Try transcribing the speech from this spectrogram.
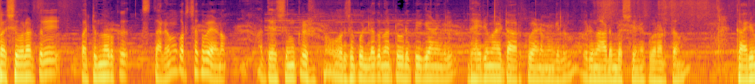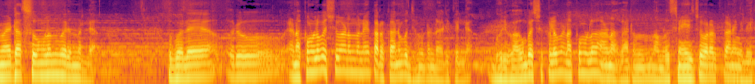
പശു വളർത്തൽ പറ്റുന്നവർക്ക് സ്ഥലം കുറച്ചൊക്കെ വേണം. അത്യാവശ്യം കൃഷി കുറച്ച് പുല്ലൊക്കെ നട്ടുപിടിപ്പിക്കുകയാണെങ്കിൽ ധൈര്യമായിട്ട് ആർക്ക് വേണമെങ്കിലും ഒരു നാടൻ പശുവിനൊക്കെ വളർത്താം. കാര്യമായിട്ട് അസുഖങ്ങളൊന്നും വരുന്നില്ല. അതുപോലെ ഒരു ഇണക്കമുള്ള പശുവാണെന്നുണ്ടെങ്കിൽ കറക്കാനും ബുദ്ധിമുട്ടുണ്ടായിരിക്കില്ല. ഭൂരിഭാഗം പശുക്കളും ഇണക്കമുള്ളതാണ്. കാരണം നമ്മൾ സ്നേഹിച്ച് വളർത്തുകയാണെങ്കിൽ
